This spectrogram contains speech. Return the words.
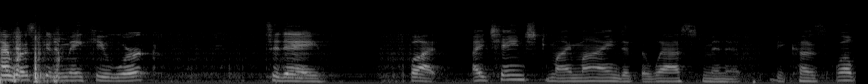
I was going to make you work today but I changed my mind at the last minute because, well,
